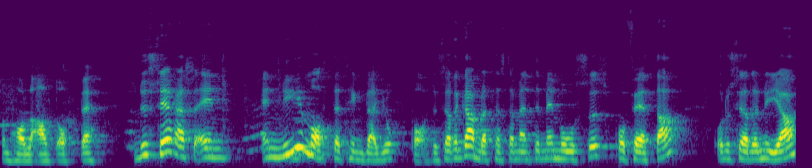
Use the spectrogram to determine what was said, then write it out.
som holder alt oppe. Så Du ser altså en, en ny måte ting blir gjort på. Du ser Det gamle testamentet med Moses, profeter, og du ser det nye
